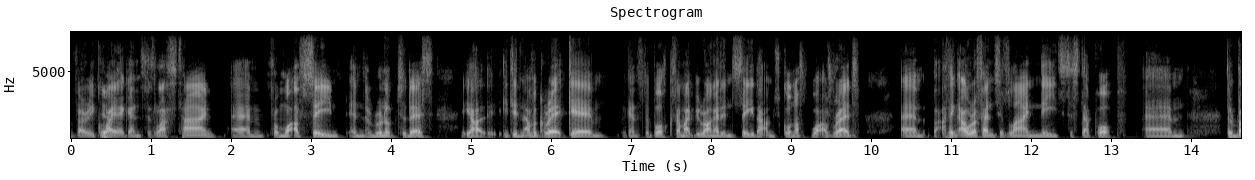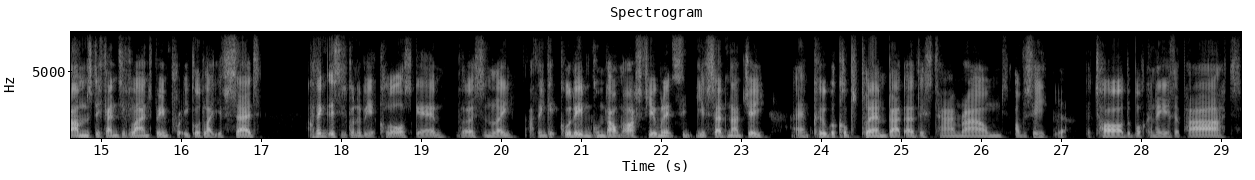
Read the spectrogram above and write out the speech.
very Yeah. quiet against us last time. Um, from what I've seen in the run up to this, he had, he didn't have a great game against the Bucks. I might be wrong. I didn't see that. I'm just going off what I've read. Um, but I think our offensive line needs to step up. Um, the Rams' defensive line's been pretty good, like you've said. I think this is going to be a close game, personally. I think it could even come down to the last few minutes. You've said, Najee, um, Cooper Kupp's playing better this time round. Obviously, Yeah. the tore the Buccaneers apart.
